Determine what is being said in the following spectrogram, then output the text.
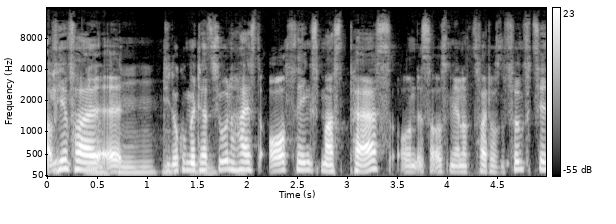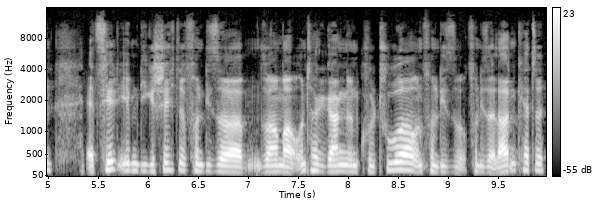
Auf jeden Fall, äh, die Dokumentation heißt All Things Must Pass und ist aus dem Jahr 2015. Erzählt eben die Geschichte von dieser, sagen wir mal, untergegangenen Kultur und von dieser, von dieser Ladenkette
